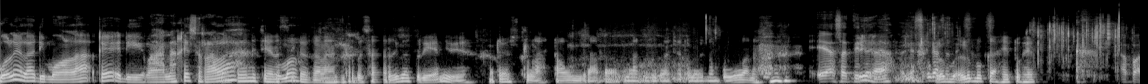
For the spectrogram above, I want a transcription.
Boleh lah di Mola kayak di mana kayak serah lah Apa ini Chelsea Rumah. kekalahan terbesar juga tuh di MU ya? Katanya setelah tahun berapa kemarin gue baca tahun 60-an. Ya setidaknya enggak, lu, setidak- lu buka head to head apa?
